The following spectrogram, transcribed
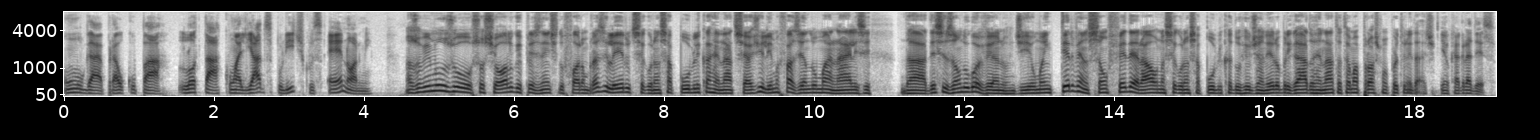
um lugar para ocupar, lotar com aliados políticos é enorme. Nós ouvimos o sociólogo e presidente do Fórum Brasileiro de Segurança Pública, Renato Sérgio Lima, fazendo uma análise da decisão do governo de uma intervenção federal na segurança pública do Rio de Janeiro. Obrigado, Renato. Até uma próxima oportunidade. Eu que agradeço.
